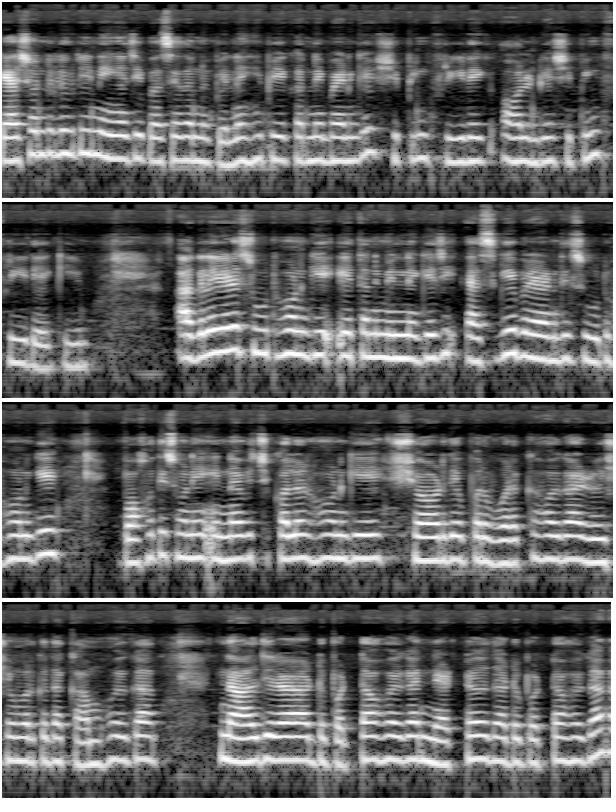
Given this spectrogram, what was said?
ਕੈਸ਼ ਔਨ ਡਿਲੀਵਰੀ ਨਹੀਂ ਹੈ ਜੀ, ਪੈਸੇ ਤੁਹਾਨੂੰ ਪਹਿਲਾਂ ਹੀ ਪੇ ਕਰਨੇ ਪੈਣਗੇ ਸ਼ਿਪਿੰਗ ਫ੍ਰੀ ਰਹੇਗੀ 올 ਇੰਡੀਆ ਸ਼ਿਪਿੰਗ ਫ੍ਰੀ ਰਹੇਗੀ। ਅਗਲੇ ਜਿਹੜੇ ਸੂਟ ਹੋਣਗੇ, ਇਹ ਤੁਹਾਨੂੰ ਮਿਲਣਗੇ ਜੀ ਐਸਗੇ ਬ੍ਰਾਂਡ ਦੇ ਸੂਟ ਹੋਣਗੇ, ਬਹੁਤ ਹੀ ਸੋਹਣੇ, ਇਹਨਾਂ ਵਿੱਚ ਕਲਰ ਹੋਣਗੇ ਸ਼ਰਟ ਦੇ ਉੱਪਰ ਵਰਕ ਹੋਏਗਾ ਰੇਸ਼ਮ ਵਰਕ ਦਾ ਕੰਮ ਹੋਏਗਾ, ਨਾਲ ਜਿਹੜਾ ਦੁਪੱਟਾ ਹੋਏਗਾ ਨੈਟ ਦਾ ਦੁਪੱਟਾ ਹੋਏਗਾ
